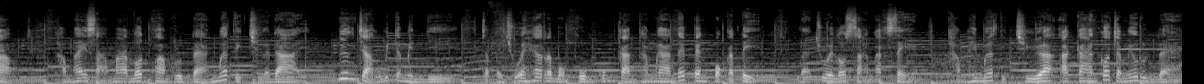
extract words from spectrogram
าพทำให้สามารถลดความรุนแรงเมื่อติดเชื้อได้ เนื่องจากวิตามินดี จะไปช่วยให้ระบบภูมิคุ้มกันทำงานได้เป็นปกติ และช่วยลดสารอักเสบทำให้เมื่อติดเชื้ออาการก็จะไม่รุนแรง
